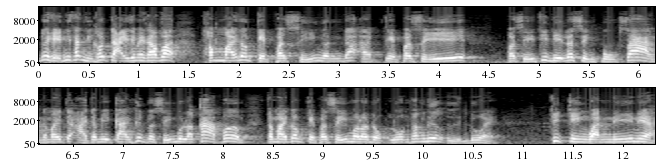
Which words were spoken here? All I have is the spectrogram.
ด้วยเหตุนี้ท่านถึงเข้าใจใช่ไหมครับว่าทำไมต้องเก็บภาษีเงินได้เก็บภาษี ภาษีที่ดินและสิ่งปลูกสร้างทำไมจะอาจจะมีการขึ้นภาษีมูลค่าเพิ่มทำไมต้องเก็บภาษีมรดกรวมทั้งเรื่องอื่นด้วย ที่จริงวันนี้เนี่ย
